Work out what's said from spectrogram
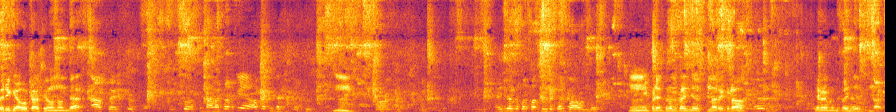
పెరిగే అవకాశం ఏమైనా ఉందా? ఐదు వేల రూపాయల పర్సెంట్ బాగుంది. ఇప్పుడు ఎంతమంది పని చేస్తున్నారు ఇక్కడ? ఇరవై మంది పని చేస్తున్నారు.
